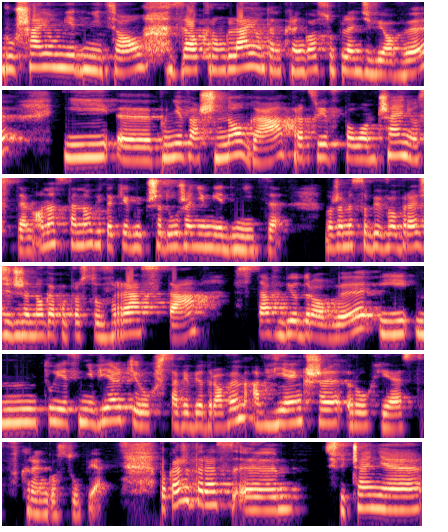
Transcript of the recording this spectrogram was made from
ruszają miednicą, zaokrąglają ten kręgosłup lędźwiowy i y, ponieważ noga pracuje w połączeniu z tym, ona stanowi tak jakby przedłużenie miednicy. Możemy sobie wyobrazić, że noga po prostu wrasta w staw biodrowy i mm, tu jest niewielki ruch w stawie biodrowym, a większy ruch jest w kręgosłupie. Pokażę teraz y, ćwiczenie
